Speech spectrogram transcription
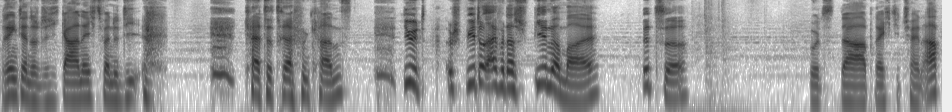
bringt dir natürlich gar nichts, wenn du die Kette treffen kannst. Dude, spiel doch einfach das Spiel normal. Bitte. Gut, da breche die Chain ab.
